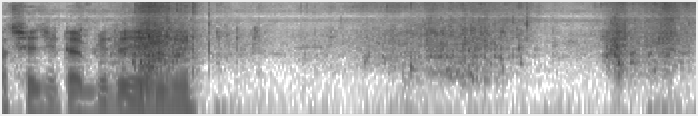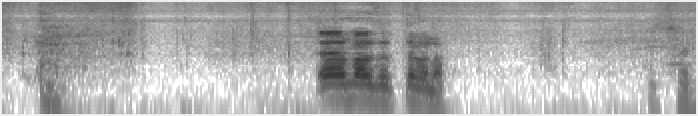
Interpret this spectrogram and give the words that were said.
আছে যেটা বেঁধে যাবে। আর মাছ ধরতে হবে না। হ্যাঁ,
